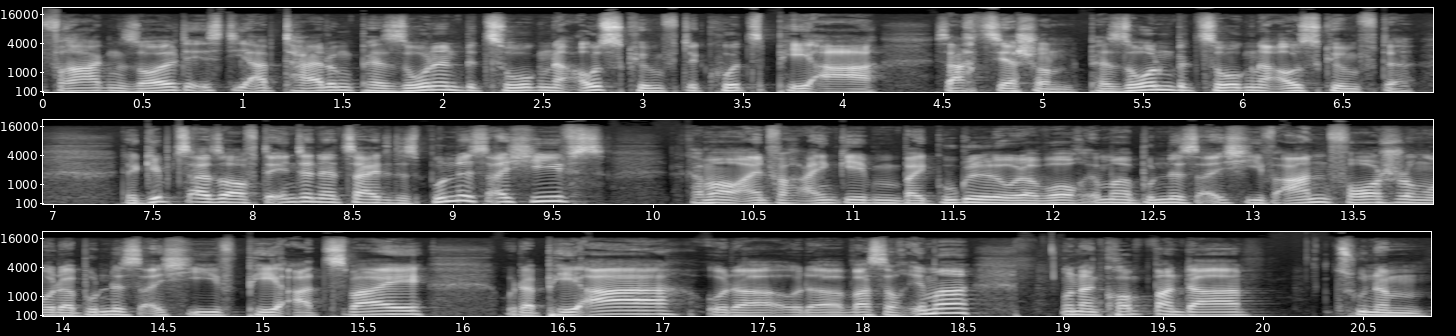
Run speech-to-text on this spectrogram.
anfragen sollte, ist die Abteilung personenbezogene Auskünfte, kurz PA. Sagt es ja schon, personenbezogene Auskünfte. Da gibt es also auf der Internetseite des Bundesarchivs, da kann man auch einfach eingeben bei Google oder wo auch immer, Bundesarchiv Anforschung oder Bundesarchiv PA2 oder PA oder, oder was auch immer. Und dann kommt man da zu einem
